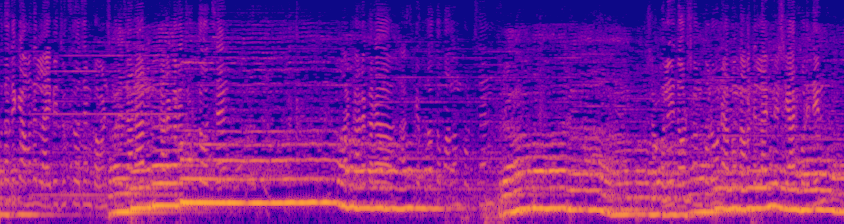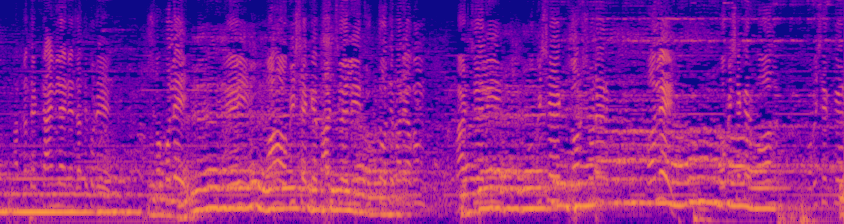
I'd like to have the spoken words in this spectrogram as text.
কোথা থেকে আমাদের লাইভে যুক্ত হচ্ছেন কমেন্টস করে জানান। কারা কারা যুক্ত হচ্ছেন? যাতে করে সকলে এই মহা অভিষেকে ভার্চুয়ালি যুক্ত হতে পারে এবং ভার্চুয়ালি অভিষেক দর্শনের ফলে অভিষেকের ফল, অভিষেকের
